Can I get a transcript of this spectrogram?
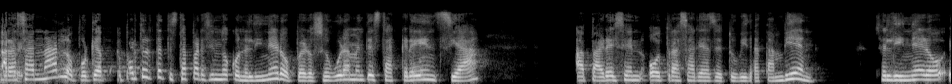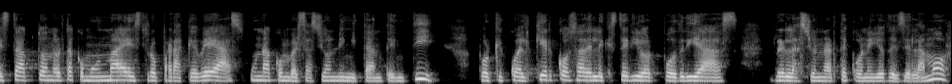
Para sanarlo, porque aparte ahorita te está apareciendo con el dinero, pero seguramente esta creencia aparece en otras áreas de tu vida también. el dinero está actuando ahorita como un maestro para que veas una conversación limitante en ti, porque cualquier cosa del exterior podrías relacionarte con ello desde el amor.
